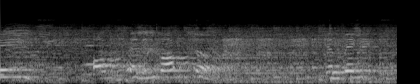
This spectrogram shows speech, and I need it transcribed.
of helicopter. Depicts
